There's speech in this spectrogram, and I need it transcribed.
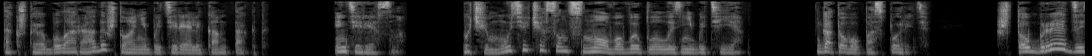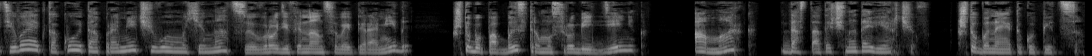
так что я была рада, что они потеряли контакт. Интересно, почему сейчас он снова выплыл из небытия? Готова поспорить что Брэд затевает какую-то опрометчивую махинацию вроде финансовой пирамиды, чтобы по-быстрому срубить денег, а Марк достаточно доверчив, чтобы на это купиться.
